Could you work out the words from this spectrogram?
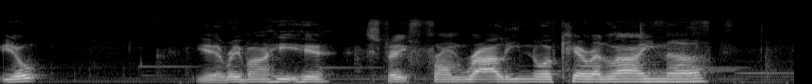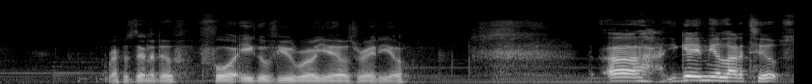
Yo. Yeah, Rayvon Heat here. Straight from Raleigh, North Carolina. Representative for Eagle View Royales Radio. Uh, you gave me a lot of tips,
